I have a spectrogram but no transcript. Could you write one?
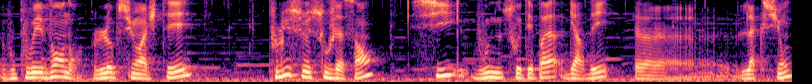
vous pouvez vendre l'option achetée plus le sous-jacent si vous ne souhaitez pas garder euh, l'action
